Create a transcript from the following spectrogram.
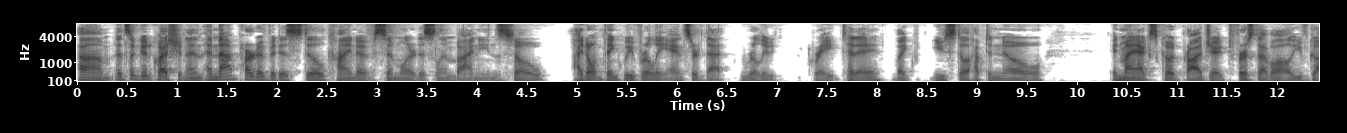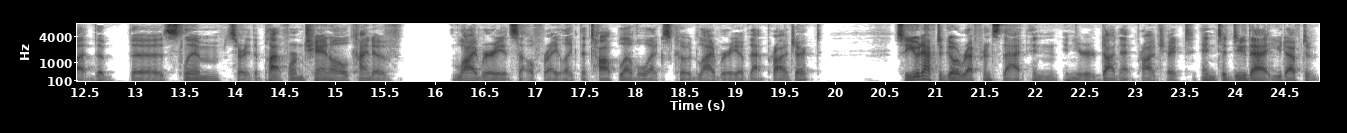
um, it's a good question, and and that part of it is still kind of similar to slim bindings. So I don't think we've really answered that really great today. Like you still have to know. In my Xcode project, first of all, you've got the the slim, sorry, the platform channel kind of library itself, right? Like the top level Xcode library of that project. So you'd have to go reference that in in your .NET project, and to do that, you'd have to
